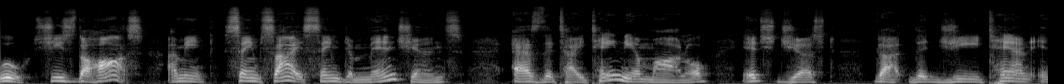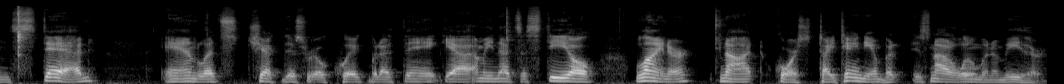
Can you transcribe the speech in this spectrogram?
ooh, she's the Haas. I mean, same size, same dimensions as the titanium model. It's just got the G10 instead. And let's check this real quick. But I think, yeah, I mean, that's a steel liner, not, of course, titanium, but it's not aluminum either.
